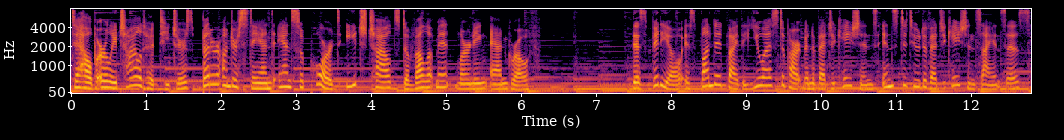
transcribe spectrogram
to help early childhood teachers better understand and support each child's development, learning, and growth. This video is funded by the U.S. Department of Education's Institute of Education Sciences,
